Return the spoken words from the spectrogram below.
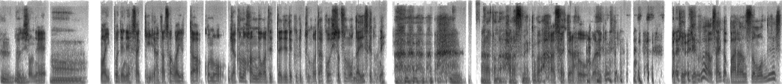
うんどうでしょうね。うん。まあ一方でね、さっき畑さんが言った、この逆の反応が絶対出てくるっていうのもまたこう一つ問題ですけどね。うん新たなハラスメントが。あそうやったら生まれるっていう。まあ、結局は最後はバランスの問題です。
